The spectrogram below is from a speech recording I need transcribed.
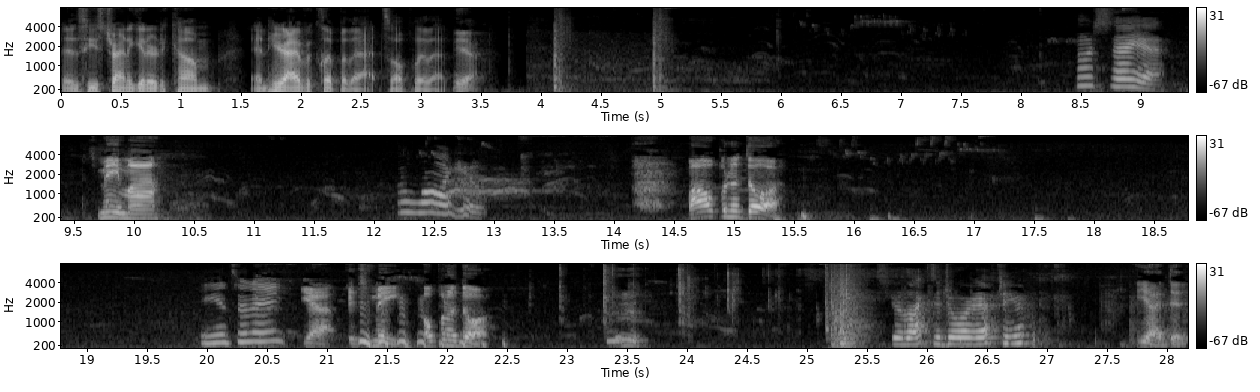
is he's trying to get her to come. And here I have a clip of that, so I'll play that. Yeah. Who's there? It's me, Ma. Who are you? Ma, open the door. Anthony? Yeah, it's me. open the door. You locked the door after you? Yeah, I did.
